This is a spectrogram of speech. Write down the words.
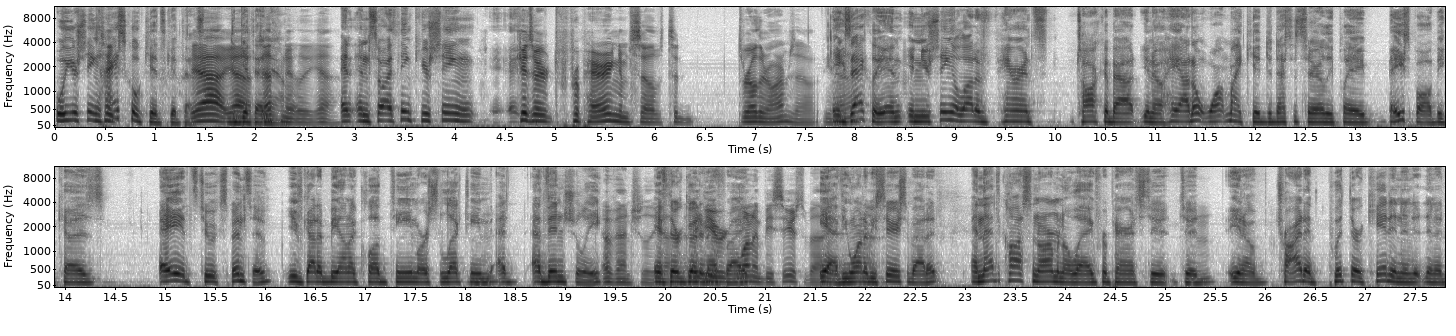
Well, you're seeing high school kids get that. yeah, yeah, get that now. definitely, yeah. And and so I think you're seeing Kids are preparing themselves to throw their arms out. you know? Exactly. And and you're seeing a lot of parents talk about, you know, hey, I don't want my kid to necessarily play baseball because A, it's too expensive. You've got to be on a club team or a select team Mm-hmm. eventually. Eventually, If yeah. they're good enough, right. if enough, you right? want to be serious about Yeah, it. Yeah, if you want to be serious about it. And that costs an arm and a leg for parents to to Mm-hmm. you know try to put their kid in a, in a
